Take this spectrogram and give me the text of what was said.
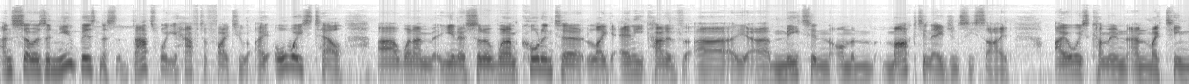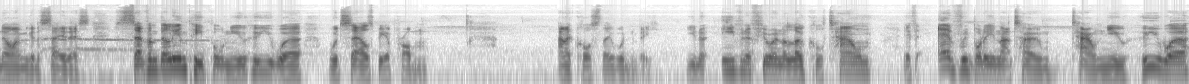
And so, as a new business, that's what you have to fight to. I always tell uh, when I'm, you know, sort of when I'm called into like any kind of uh, uh, meeting on the marketing agency side, I always come in and my team know I'm going to say this. Seven billion people knew who you were. Would sales be a problem? And of course, they wouldn't be. You know, even if you're in a local town, if everybody in that town town knew who you were,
